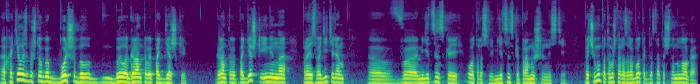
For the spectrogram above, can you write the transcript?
Э, хотелось бы, чтобы больше было, было грантовой поддержки. Грантовой поддержки именно производителям э, в медицинской отрасли, медицинской промышленности. Почему? Потому что разработок достаточно много.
